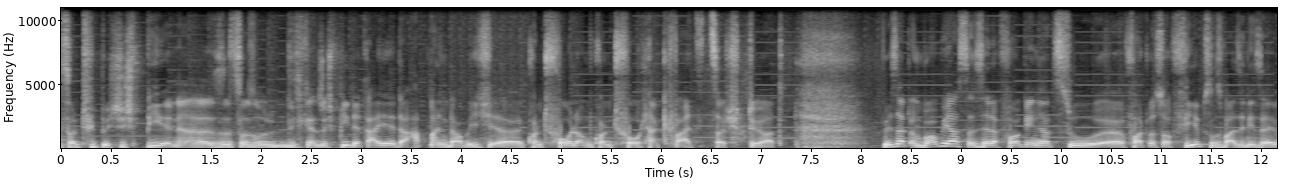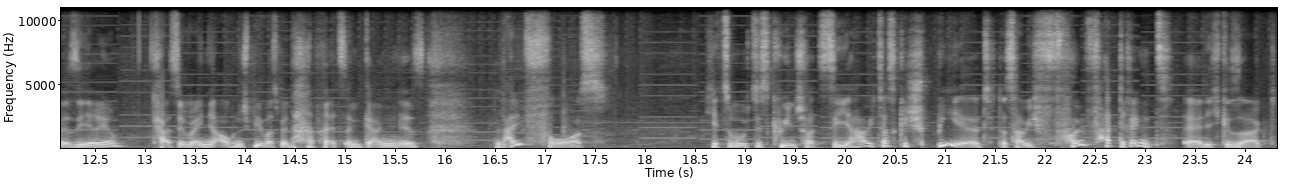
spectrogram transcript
So ein typisches Spiel. Ne? Das ist so, so die ganze Spielereihe. Da hat man, glaube ich, äh, Controller um Controller quasi zerstört. Wizard und Warriors, das ist ja der Vorgänger zu äh, Fortress of Fear, beziehungsweise dieselbe Serie. Castlevania, auch ein Spiel, was mir damals entgangen ist. Life Force. Jetzt, wo ich das Screenshot sehe, habe ich das gespielt. Das habe ich voll verdrängt, ehrlich gesagt.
